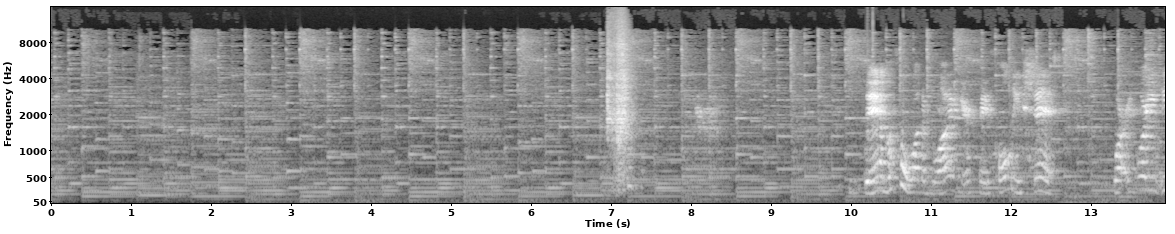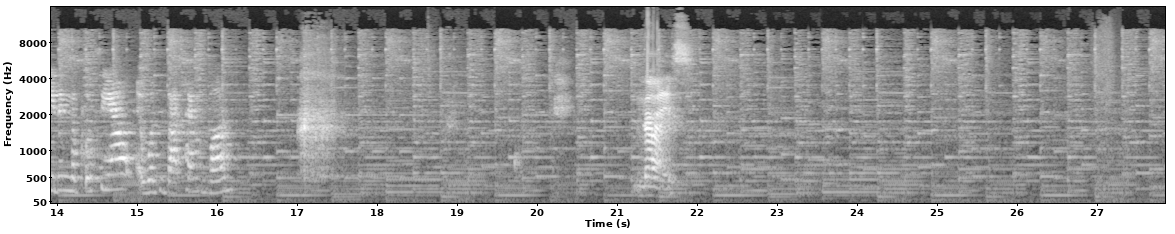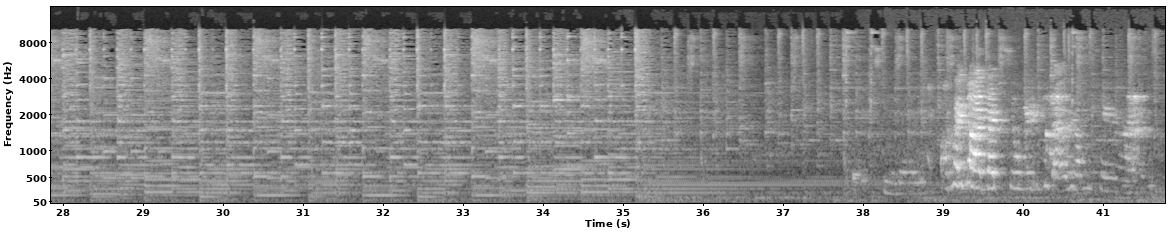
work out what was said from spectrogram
Damn, that's a lot of blood on your face. Holy shit. Were, were you eating the pussy out? It Was it that time of month? Nice. Oh my god, that's so weird because I was on the same line.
